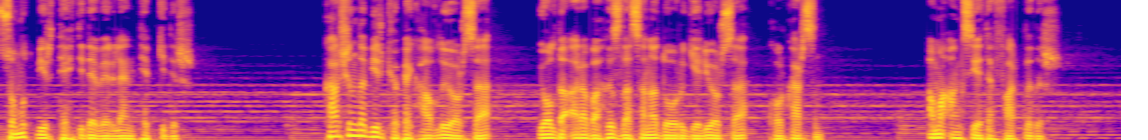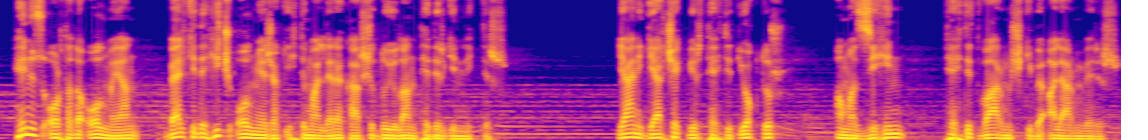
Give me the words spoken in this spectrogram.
somut bir tehdide verilen tepkidir. Karşında bir köpek havlıyorsa, yolda araba hızla sana doğru geliyorsa korkarsın. Ama anksiyete farklıdır. Henüz ortada olmayan, belki de hiç olmayacak ihtimallere karşı duyulan tedirginliktir. Yani gerçek bir tehdit yoktur ama zihin tehdit varmış gibi alarm verir.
